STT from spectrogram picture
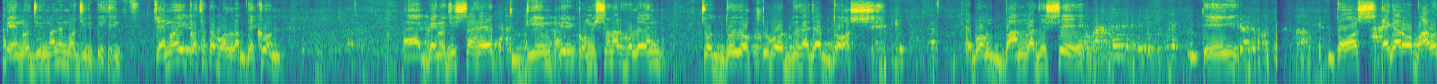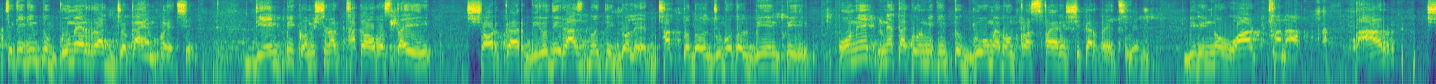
বেনজির মানে নজিরবিহীন। কেন এই কথাটা বললাম? দেখুন বেনজির সাহেব ডিএমপির কমিশনার হলেন চোদ্দই অক্টোবর দুই হাজার দশ এবং বাংলাদেশে এই দশ, এগারো, বারো থেকে কিন্তু গুমের রাজ্য কায়েম হয়েছে। ডিএমপি কমিশনার থাকা অবস্থায় সরকার বিরোধী রাজনৈতিক দলের, ছাত্রদল, যুবদল বিএনপির অনেক নেতাকর্মী কিন্তু গুম এবং ক্রসফায়ারের শিকার হয়েছিলেন। বিভিন্ন ওয়ার্ড, থানা। তার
